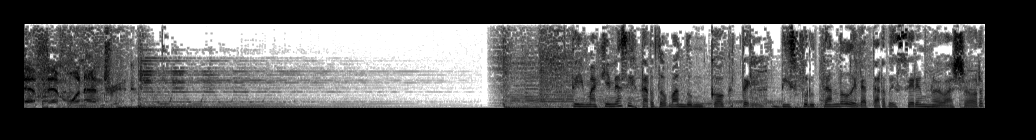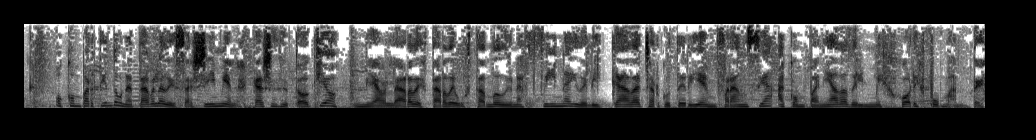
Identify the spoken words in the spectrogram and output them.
FM 100. ¿Te imaginas estar tomando un cóctel, disfrutando del atardecer en Nueva York? ¿O compartiendo una tabla de sashimi en las calles de Tokio? Ni hablar de estar degustando de una fina y delicada charcutería en Francia acompañada del mejor espumante.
